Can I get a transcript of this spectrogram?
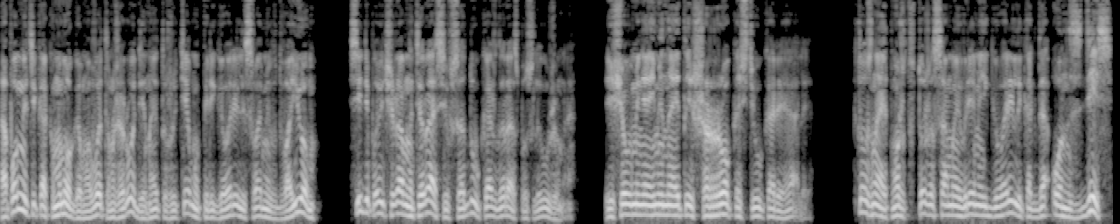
А помните, как много мы в этом же роде на эту же тему переговорили с вами вдвоем, сидя по вечерам на террасе в саду каждый раз после ужина? Еще у меня именно этой широкостью укоряли. Кто знает, может, в то же самое время и говорили, когда он здесь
